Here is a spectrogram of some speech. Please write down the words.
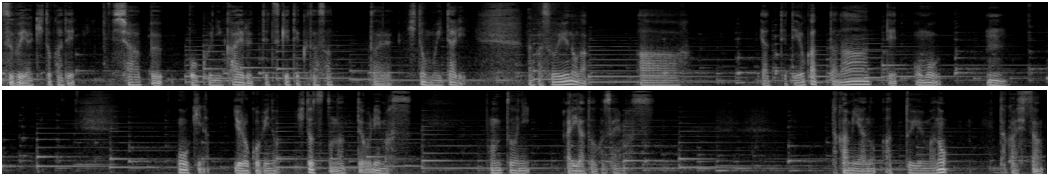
つぶやきとかで「シャープ僕に帰る」ってつけてくださった人もいたりなんかそういうのがあやっててよかったなーって思う。うん。大きな喜びの一つとなっております。本当にありがとうございます。高宮のあっという間の高橋さん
